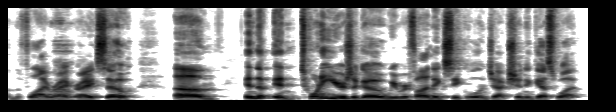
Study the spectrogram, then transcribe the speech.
on the fly right wow. right. So um, in the in 20 years ago we were finding SQL injection, and guess what?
